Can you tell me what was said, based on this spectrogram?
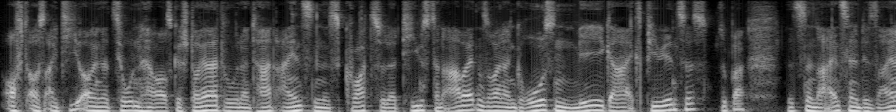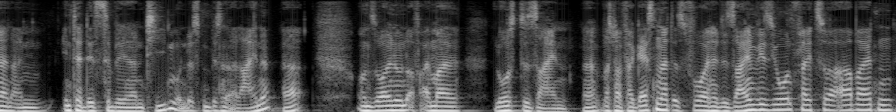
oft aus IT-Organisationen heraus gesteuert, wo in der Tat einzelne Squads oder Teams dann arbeiten sollen an großen Mega-Experiences. Super. Sitzen eine einzelne Designer in einem interdisziplinären Team und ist ein bisschen alleine, ja, und soll nun auf einmal losdesignen. Ja. Was man vergessen hat, ist vorher eine Designvision vielleicht zu erarbeiten,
